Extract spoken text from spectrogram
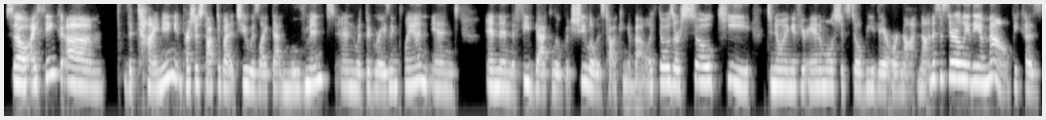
So I think um, the timing, and Precious talked about it too, is like that movement and with the grazing plan and and then the feedback loop which sheila was talking about like those are so key to knowing if your animals should still be there or not not necessarily the amount because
